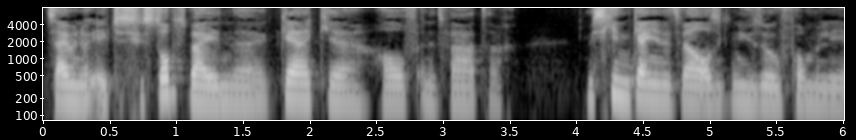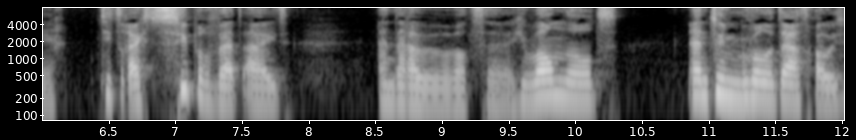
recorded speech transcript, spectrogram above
Zijn we nog eventjes gestopt bij een uh, kerkje half in het water. Misschien ken je het wel als ik het nu zo formuleer. Het ziet er echt super vet uit. En daar hebben we wat uh, gewandeld. En toen begon het daar trouwens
